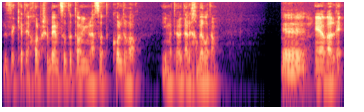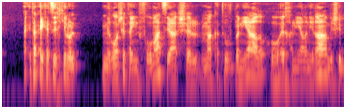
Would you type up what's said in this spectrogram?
זה כי אתה יכול פשוט באמצעות אטומים לעשות כל דבר, אם אתה יודע לחבר אותם. אה... אה אבל היית, היית צריך כאילו מראש את האינפורמציה של מה כתוב בנייר, או איך הנייר נראה, בשביל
